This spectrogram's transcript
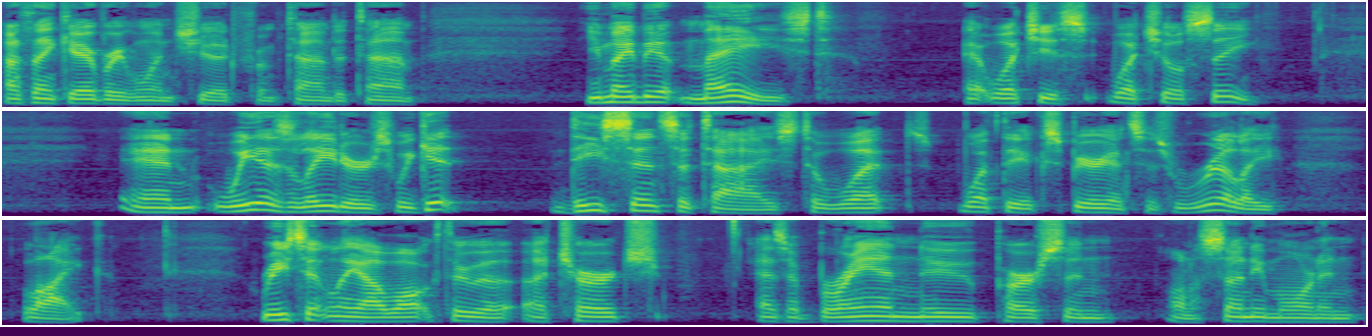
I think everyone should from time to time. You may be amazed at what you what you'll see. And we as leaders, we get desensitized to what what the experience is really like. Recently I walked through a, a church as a brand new person on a Sunday morning,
